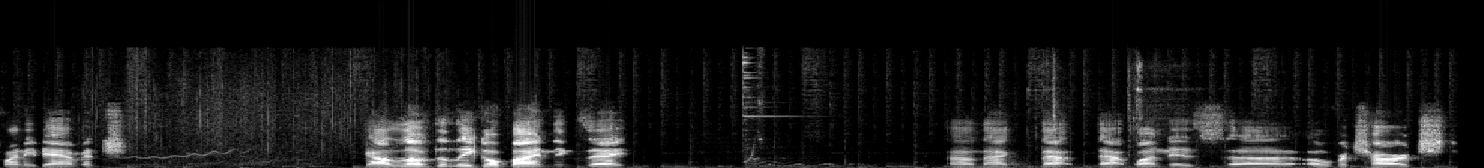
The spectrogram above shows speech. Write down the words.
20 damage. Gotta love the legal bindings, eh? Oh, that that that one is uh, overcharged.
